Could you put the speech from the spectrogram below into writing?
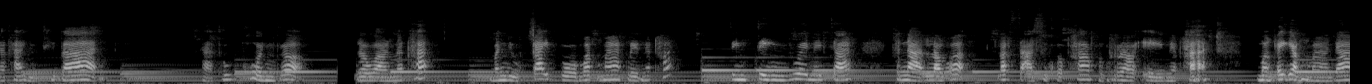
นะคะ อยู่ที่บ้านค่ะทุกคนก็ระวังนะคะ มันอยู่ใกล้ตัวมากๆเลยนะคะ จริงๆด้วยนะจ๊ะขนาดเราก็รักษาสุขภาพของเราเองนะคะ มันก็ยังมาได้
